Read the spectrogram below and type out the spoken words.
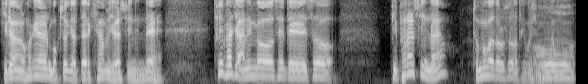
기량을 확인하는 목적이었다 이렇게 하면 이해할 수 있는데 투입하지 않은 것에 대해서 비판할 수 있나요? 전문가로서는 어떻게 보십니까? 어,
